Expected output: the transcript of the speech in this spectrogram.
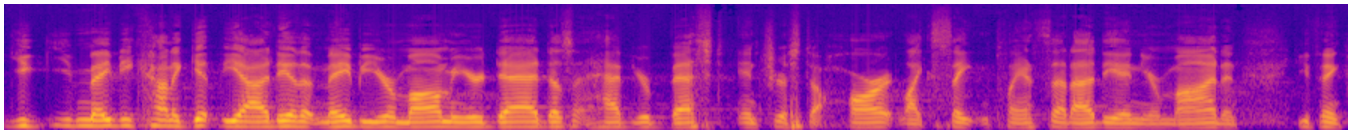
you, you maybe kind of get the idea that maybe your mom or your dad doesn't have your best interest at heart, like Satan plants that idea in your mind, and you think,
